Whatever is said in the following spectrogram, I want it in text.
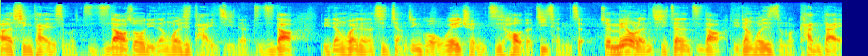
他的心态是什么？只知道说李登辉是台籍的，只知道李登辉呢是蒋经国威权之后的继承者，所以没有人其实真的知道李登辉是怎么看待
